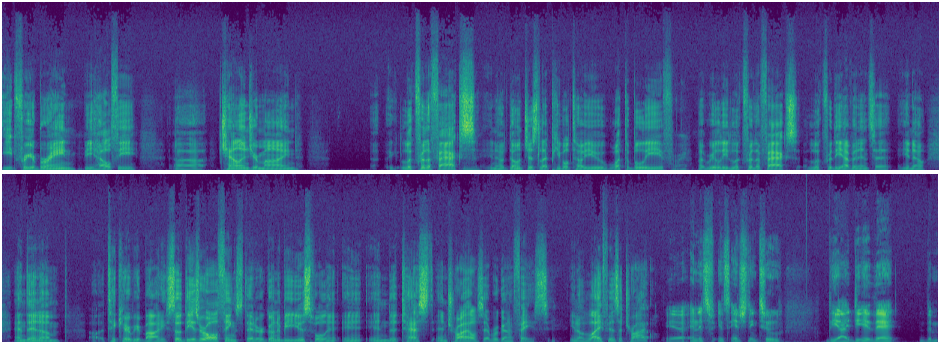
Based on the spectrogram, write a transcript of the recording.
eat for your brain be healthy uh, challenge your mind look for the facts you know don't just let people tell you what to believe Right. but really look for the facts look for the evidence uh, you know and then um, uh, take care of your body. So these are all things that are going to be useful in, in, in the tests and trials that we're going to face. You know life is a trial. Yeah, and it's it's interesting too, the idea that the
